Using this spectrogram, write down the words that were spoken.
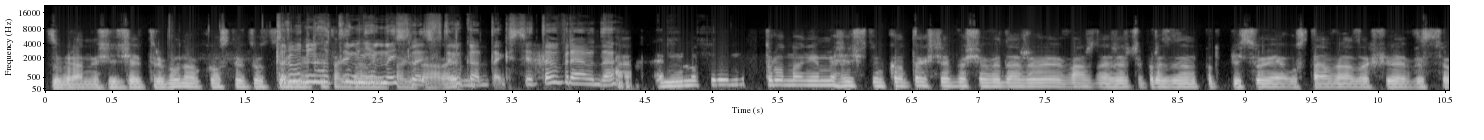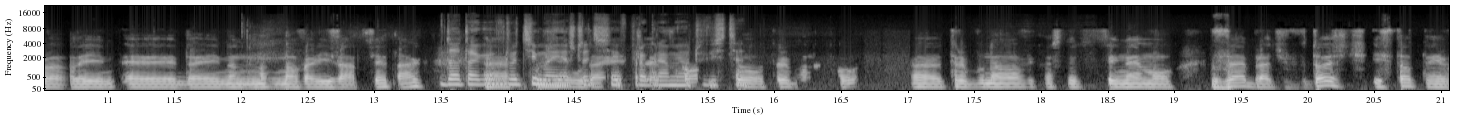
zebrany się dzisiaj Trybunał Konstytucyjny. Trudno o tak tym nie tak myśleć w tym kontekście, to prawda. E, no, trudno, trudno nie myśleć w tym kontekście, bo się wydarzyły ważne rzeczy. Prezydent podpisuje ustawę, a za chwilę wysyła do jej, e, do jej no, no, nowelizację, tak? Do tego wrócimy Później jeszcze dzisiaj w programie oczywiście. Trybunał Trybunałowi Konstytucyjnemu zebrać w dość istotnej e,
